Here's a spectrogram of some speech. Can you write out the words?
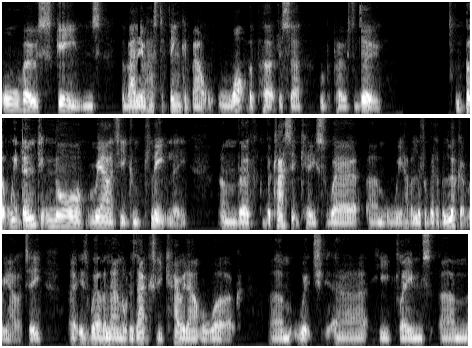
all those schemes, the valuer has to think about what the purchaser would propose to do. But we don't ignore reality completely. And the, the classic case where um, we have a little bit of a look at reality uh, is where the landlord has actually carried out the work, um, which uh, he claims um,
